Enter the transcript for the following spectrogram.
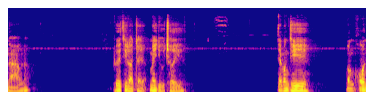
หนาวแล้ว เพื่อที่เราจะไม่อยู่เฉย แต่บางทีบางคน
